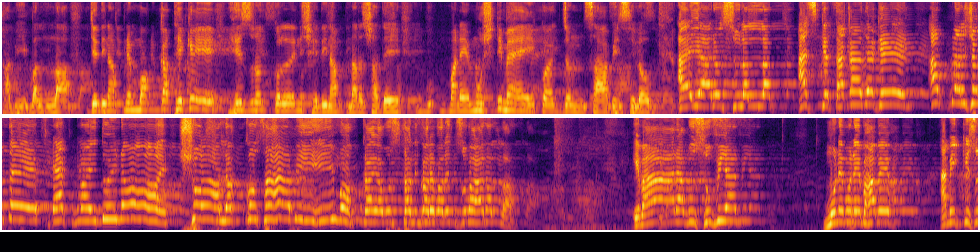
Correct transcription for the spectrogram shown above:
হাবিব আল্লাহ যেদিন আপনি মক্কা থেকে হিজরত করলেন, সেদিন আপনার সাথে মানে মুষ্টিমেয় কয়েকজন সাহাবি ছিল। আয়া রসুল আল্লাহ আজকে তাকা দেখেন, আপনার সাথে এক নয়, দুই নয়, সোয়া লক্ষ সাহাবি মক্কায় অবস্থান করে বলেন সুবাহ আল্লাহ এবার আবু সুফিয়ান মনে মনে ভাবে, আমি কিছু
